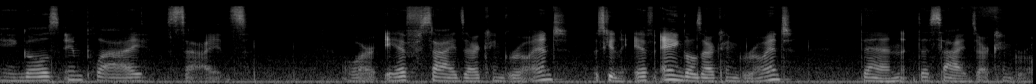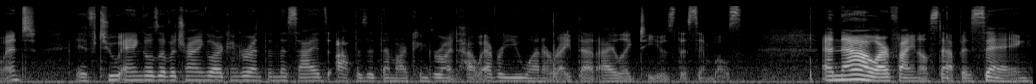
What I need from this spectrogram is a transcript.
Angles imply sides. Or if sides are congruent, excuse me, if angles are congruent, then the sides are congruent. If two angles of a triangle are congruent, then the sides opposite them are congruent. However you want to write that, I like to use the symbols. And now our final step is saying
